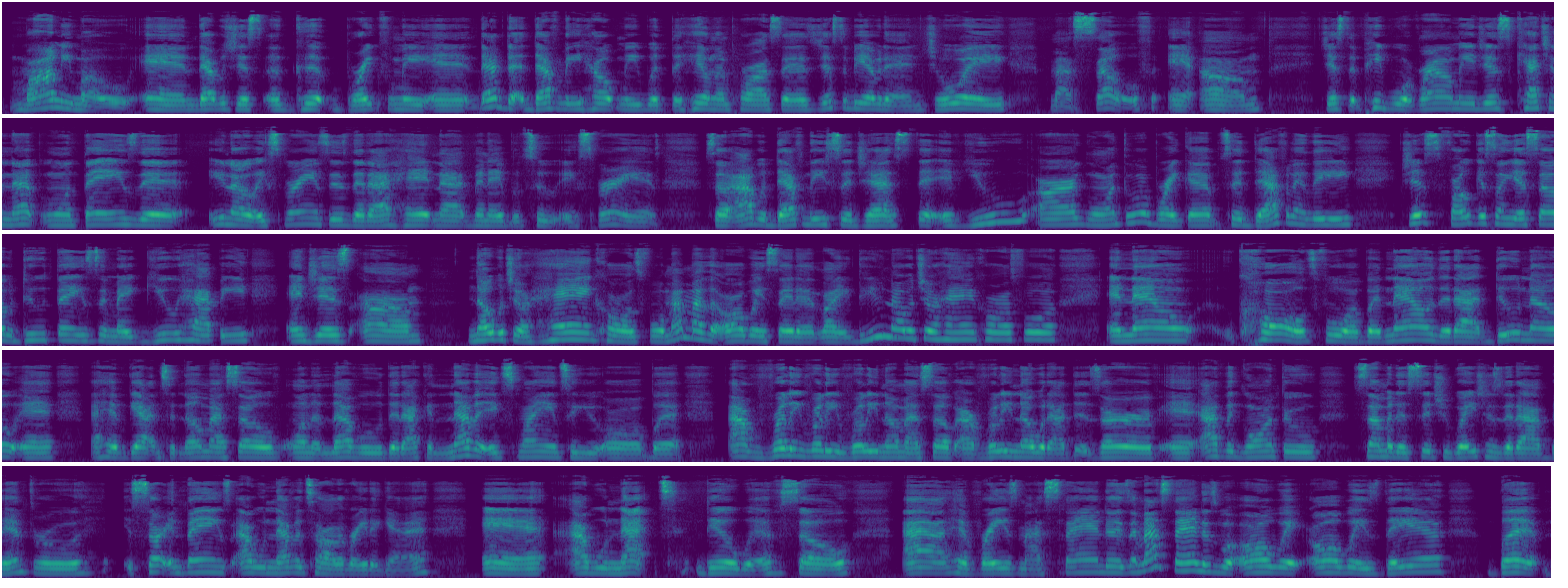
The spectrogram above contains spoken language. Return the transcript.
mommy mode. And that was just a good break for me. And that d- definitely helped me with the healing process just to be able to enjoy myself. And um just the people around me, just catching up on things that, you know, experiences that I had not been able to experience. So I would definitely suggest that if you are going through a breakup, to definitely just focus on yourself, do things to make you happy, and just, um, know what your hand calls for. My mother always say that, like, do you know what your hand calls for? And now calls for, but now that I do know and I have gotten to know myself on a level that I can never explain to you all, but I really, really, really know myself. I really know what I deserve. And after going through some of the situations that I've been through, certain things I will never tolerate again and I will not deal with. So I have raised my standards and my standards were always always there, but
